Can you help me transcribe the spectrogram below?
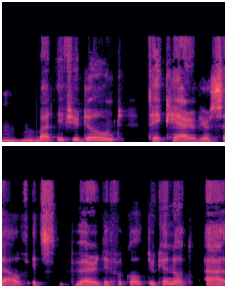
Mm-hmm. But if you don't take care of yourself, it's very difficult. You cannot uh,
